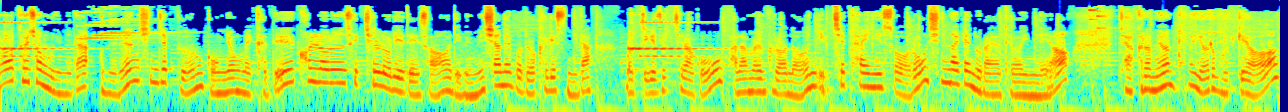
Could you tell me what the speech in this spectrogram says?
안녕하세요 토이천국입니다. 오늘은 신제품 공룡 메카드 컬러룬 색칠놀이에 대해서 리뷰 미션 해보도록 하겠습니다. 멋지게 색칠하고 바람을 불어넣은 입체 타이니소어로 신나게 놀아요 되어 있네요. 자 그러면 한번 열어볼게요.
